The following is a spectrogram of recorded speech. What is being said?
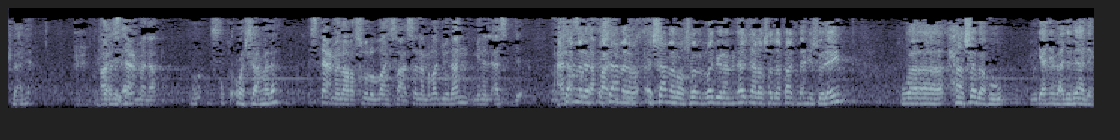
إيش بعده؟ قال استعمل. واستعمل؟ استعمل رسول الله صلى الله عليه وسلم رجلا من الأسد على استعمل استعمل استعمل رسول رجلا من الأسد على صدقات بني سليم وحاسبه يعني بعد ذلك.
